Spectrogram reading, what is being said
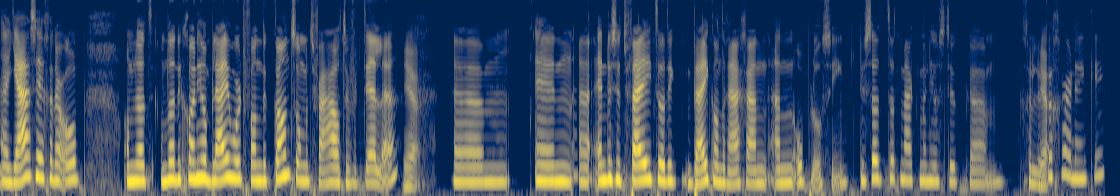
eh, ja zeggen daarop, omdat, omdat ik gewoon heel blij word van de kans om het verhaal te vertellen. ja. Ehm, en, en dus het feit dat ik bij kan dragen aan, aan een oplossing. Dus dat, dat maakt me een heel stuk ehm, gelukkiger, denk ik.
